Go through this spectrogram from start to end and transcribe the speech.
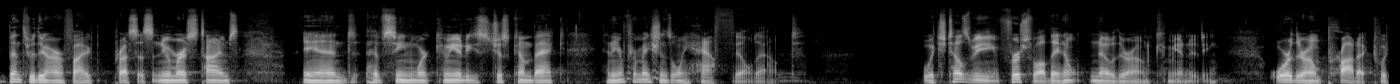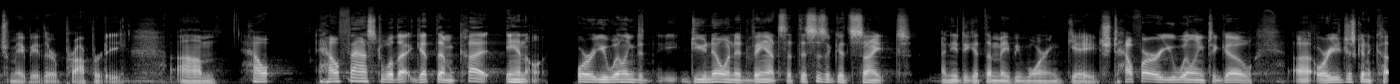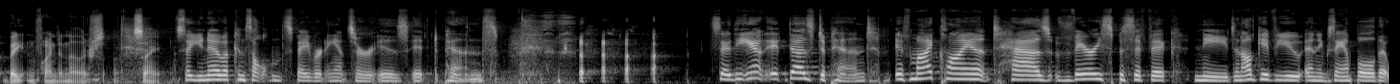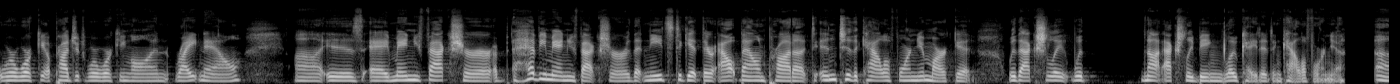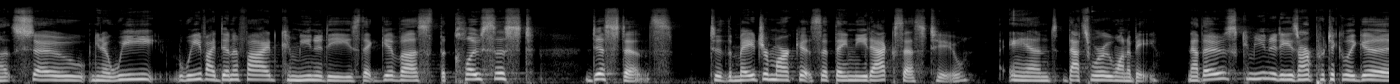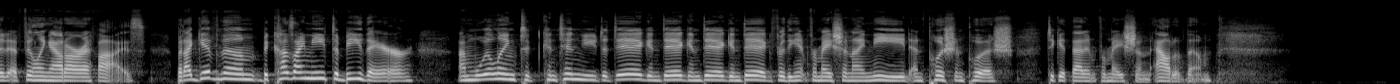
been through the RFI process numerous times and have seen where communities just come back and the information is only half filled out. Which tells me first of all they don't know their own community or their own product, which may be their property. Um, how how fast will that get them cut? And or are you willing to? Do you know in advance that this is a good site? I need to get them maybe more engaged. How far are you willing to go, uh, or are you just going to cut bait and find another site? So you know, a consultant's favorite answer is it depends. So the it does depend. If my client has very specific needs, and I'll give you an example that we're working a project we're working on right now. Uh, is a manufacturer, a heavy manufacturer that needs to get their outbound product into the California market with actually with not actually being located in California. Uh, so you know we we've identified communities that give us the closest distance to the major markets that they need access to. And that's where we want to be. Now, those communities aren't particularly good at filling out RFIs, but I give them, because I need to be there, I'm willing to continue to dig and dig and dig and dig for the information I need and push and push to get that information out of them.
